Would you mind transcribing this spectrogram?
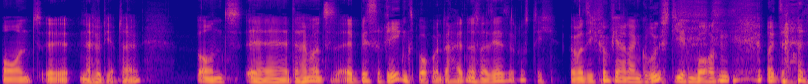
und äh, natürlich Abteil. Und äh, dann haben wir uns äh, bis Regensburg unterhalten. Das war sehr, sehr lustig. Wenn man sich fünf Jahre lang grüßt jeden Morgen und dann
